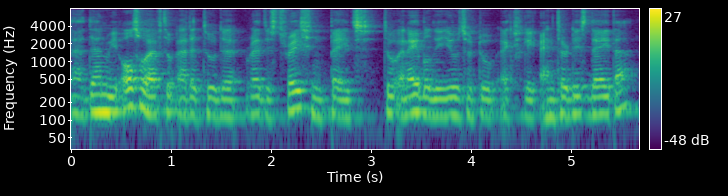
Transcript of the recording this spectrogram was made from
uh, then we also have to add it to the registration page to enable the user to actually enter this data.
